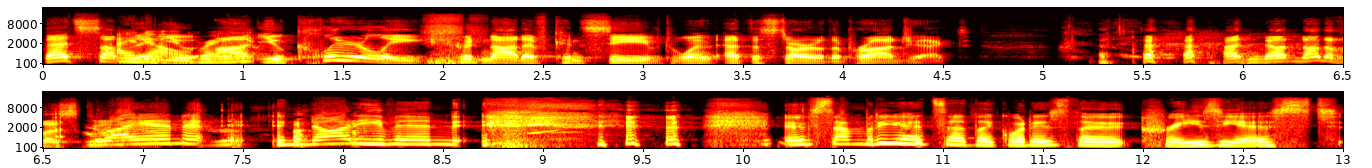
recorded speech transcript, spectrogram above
that's something know, you right? uh, you clearly could not have conceived when at the start of the project. none, none, of us could. Ryan, not even if somebody had said like, "What is the craziest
